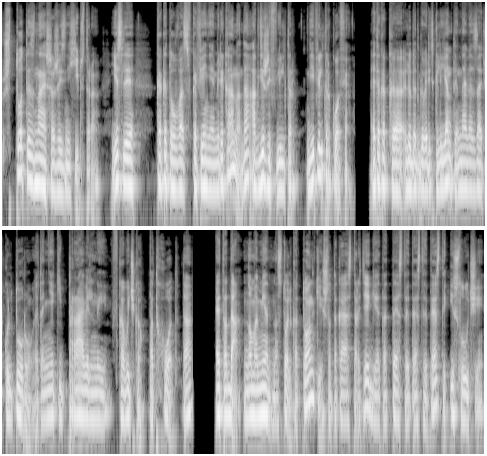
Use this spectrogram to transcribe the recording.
что ты знаешь о жизни хипстера? Если, как это у вас в кофейне американо, да, а где же фильтр? Где фильтр кофе? Это, как э, любят говорить клиенты, навязать культуру. Это некий правильный, в кавычках, подход, да? Это да, но момент настолько тонкий, что такая стратегия это тесты, тесты, тесты и случаи.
